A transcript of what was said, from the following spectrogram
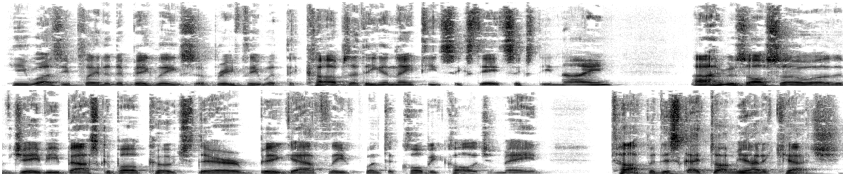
He was, he played at the big leagues uh, briefly with the Cubs, I think in 1968 69. Uh, he was also uh, the JV basketball coach there. Big athlete. Went to Colby College in Maine. Tough, but this guy taught me how to catch,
